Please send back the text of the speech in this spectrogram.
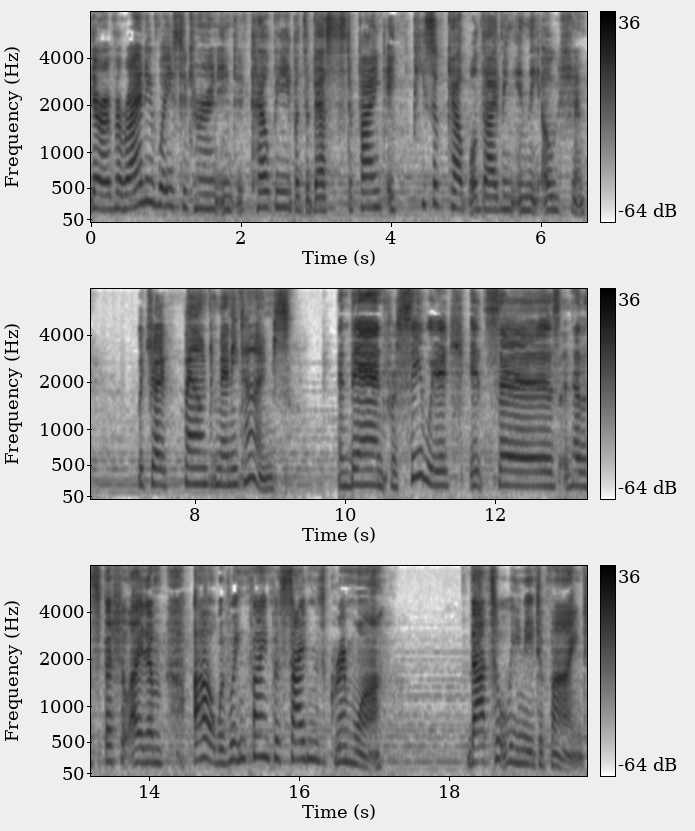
There are a variety of ways to turn into kelpie, but the best is to find a piece of kelp while diving in the ocean, which I've found many times. And then for Sea Witch, it says another special item. Oh, if we can find Poseidon's Grimoire. That's what we need to find.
